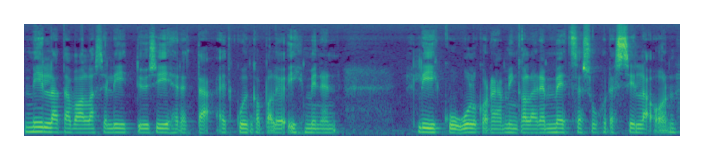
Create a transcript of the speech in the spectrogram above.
millä tavalla se liittyy siihen, että, että kuinka paljon ihminen liikkuu ulkona ja minkälainen metsäsuhde sillä on.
